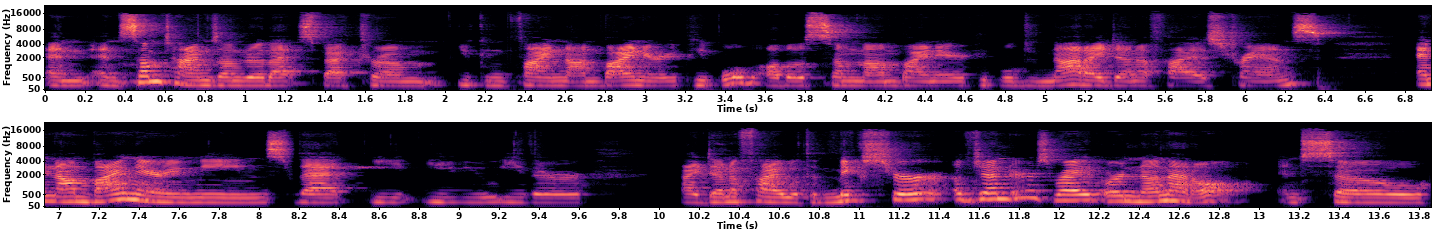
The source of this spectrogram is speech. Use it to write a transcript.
And and sometimes under that spectrum you can find non-binary people although some non-binary people do not identify as trans. And non-binary means that you, you either identify with a mixture of genders right or none at all. And so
